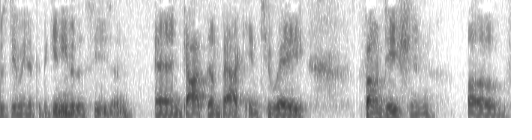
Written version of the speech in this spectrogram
was doing at the beginning of the season and got them back into a foundation of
